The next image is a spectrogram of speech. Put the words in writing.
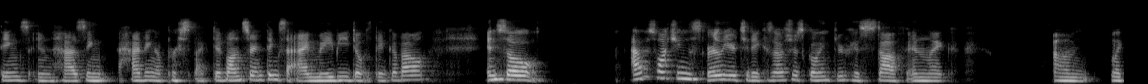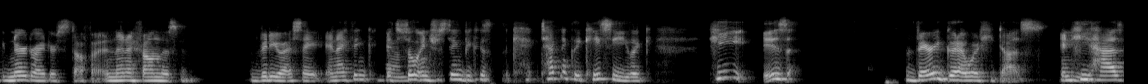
things and having having a perspective on certain things that I maybe don't think about. And so I was watching this earlier today because I was just going through his stuff and like um like Nerdwriter stuff and then I found this video essay and I think yeah. it's so interesting because technically Casey like he is very good at what he does and he has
